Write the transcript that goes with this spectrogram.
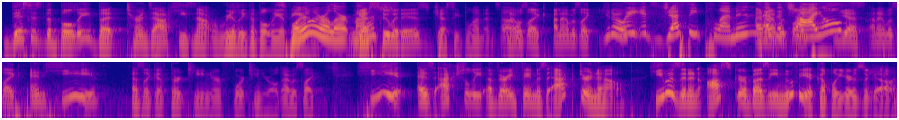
This is the bully, but turns out he's not really the bully. The Spoiler end. alert, Guess who it is? Jesse Plemons. And I Oh. was like, and I was like, you know, Wait, it's Jesse Plemons as a like- child? yes, and I was like, and he, as like a 13 or 14 year old, I was like, he is actually a very famous actor now. He was in an Oscar buzzy movie a couple years ago.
